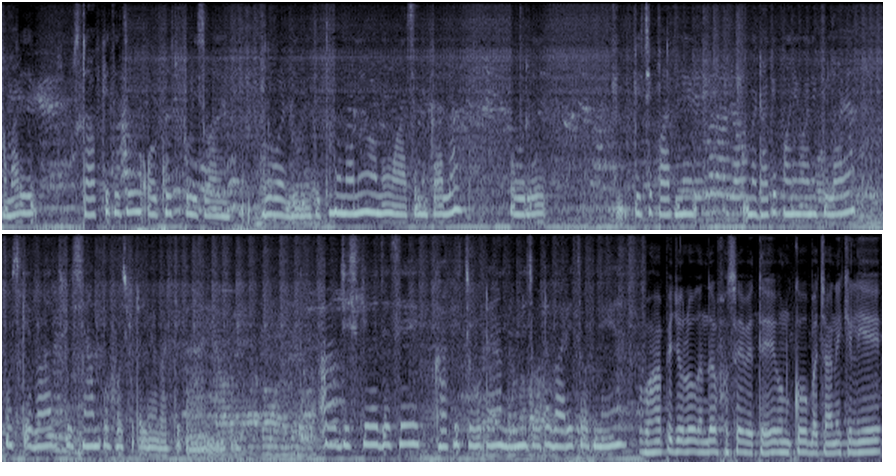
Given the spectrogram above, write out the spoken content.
हमारे स्टाफ के थे जो और कुछ पुलिस वाले जो वर्दी में थे। तो उन्होंने हमें वहाँ से निकाला और पीछे पार्क में बैठा के पानी वानी पिलाया। उसके बाद फिर शाम को हॉस्पिटल में भर्ती कराया यहाँ पे। तो जिसकी वजह से काफ़ी चोट है, अंदरूनी चोट है, बाहरी चोट नहीं है। वहाँ पे जो लोग अंदर फंसे हुए थे, उनको बचाने के लिए,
